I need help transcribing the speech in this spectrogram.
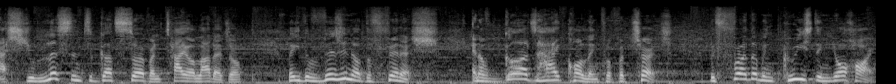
As you listen to God's servant Tayo Ladajo, may the vision of the finish and of God's high calling for the church be further increased in your heart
